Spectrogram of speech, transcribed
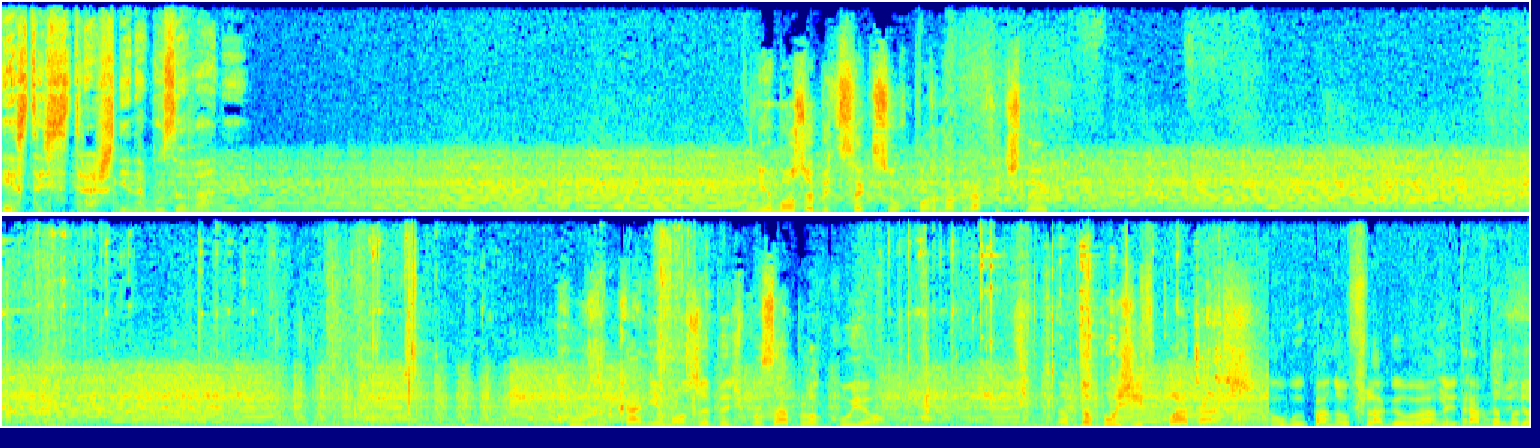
Jesteś strasznie nabuzowany. Nie może być seksów pornograficznych. Kurka nie może być, bo zablokują. No do buzi wkładasz. Był pan oflagowany tym Nieprawdopodobne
